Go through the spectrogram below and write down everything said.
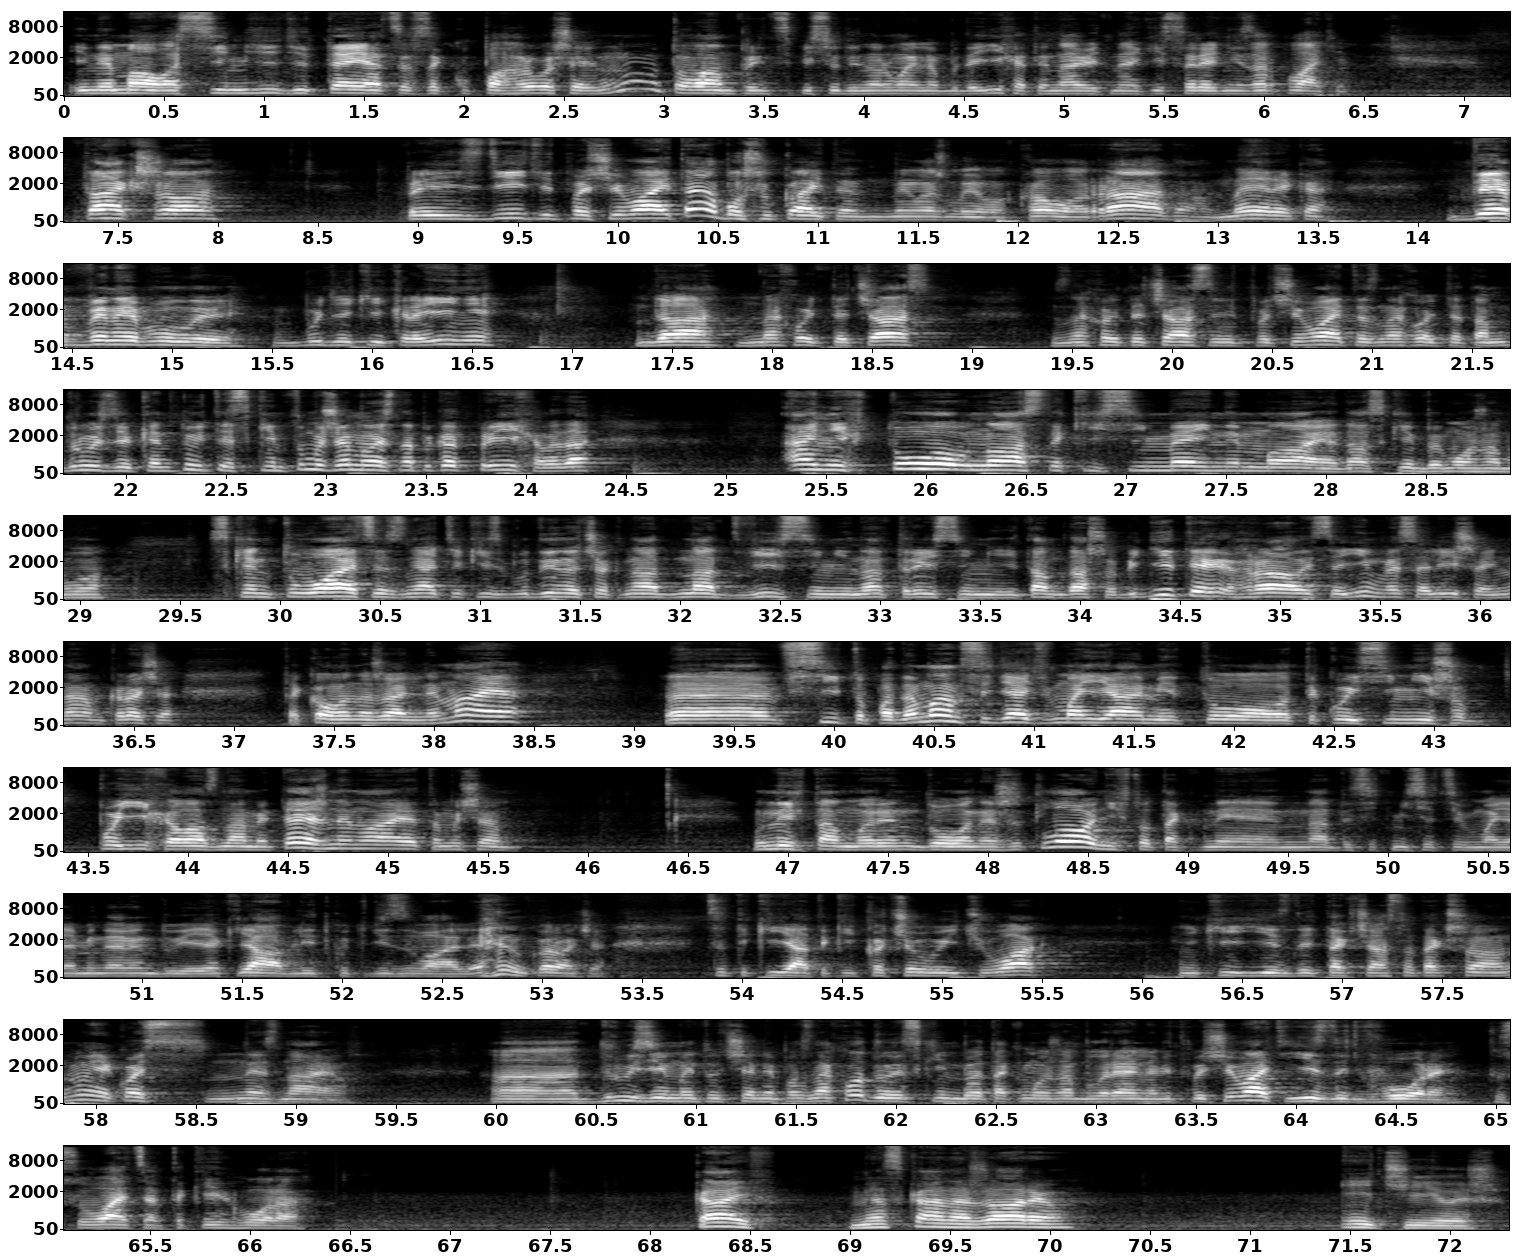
і нема у вас сім'ї, дітей, а це все купа грошей, ну то вам, в принципі, сюди нормально буде їхати навіть на якійсь середній зарплаті. Так що приїздіть, відпочивайте або шукайте, неважливо, Колорадо, Америка, де б ви не були, в будь-якій країні. Да, знаходьте час. Знаходьте час і відпочивайте, знаходьте там друзів, кентуйте з ким. Тому що ми ось, наприклад, приїхали, да? а ніхто в нас таких сімей немає, да? з ким би можна було скентуватися, зняти якийсь будиночок на, на дві сім'ї, на три сім'ї. І там, да, щоб і діти гралися, їм веселіше, і нам. Коротше, такого, на жаль, немає. Е, всі то по домам сидять в Майамі, то такої сім'ї, щоб поїхала з нами, теж немає, тому що. У них там орендоване житло, ніхто так не на 10 місяців в Майамі не орендує, як я влітку тоді звалі. Ну, коротше, це такий я такий кочовий чувак, який їздить так часто. Так що, ну, якось не знаю. А, друзів ми тут ще не познаходили, з ким би так можна було реально відпочивати, їздить в гори, тусуватися в таких горах. Кайф, м'язка нажарив і чилиш.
